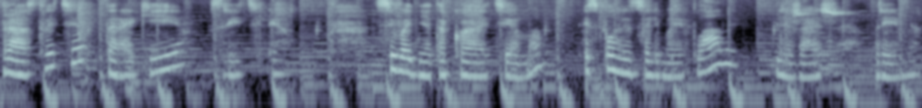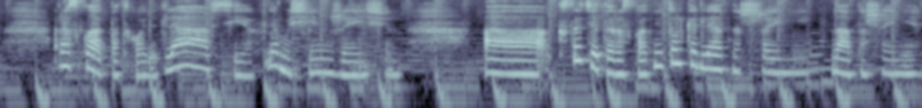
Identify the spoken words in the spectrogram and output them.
Здравствуйте, дорогие зрители! Сегодня такая тема «Исполнятся ли мои планы в ближайшее время?» Расклад подходит для всех, для мужчин, женщин. А, кстати, это расклад не только для отношений, на отношения.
